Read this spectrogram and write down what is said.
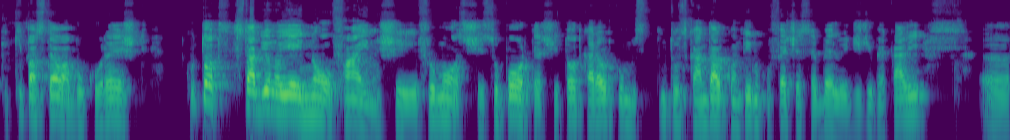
echipa Steaua București cu tot stadionul ei nou, fain și frumos și suporter și tot, care oricum sunt un scandal continuu cu FCSB lui Gigi Becali, uh,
